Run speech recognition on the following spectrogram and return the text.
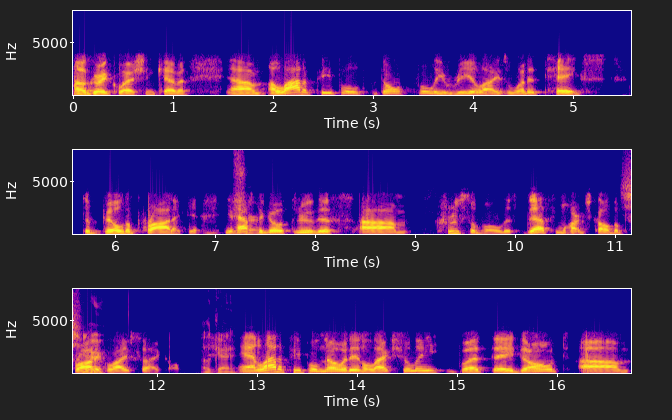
Oh, great question, Kevin. Um, a lot of people don't fully realize what it takes to build a product. You, have sure. to go through this um, crucible, this death march called the product sure. life cycle. Okay. And a lot of people know it intellectually, but they don't, um,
